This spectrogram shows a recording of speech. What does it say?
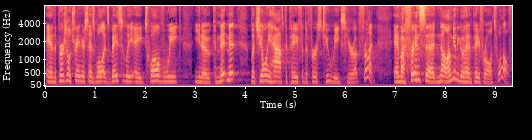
And the personal trainer says, Well, it's basically a 12 week you know, commitment, but you only have to pay for the first two weeks here up front. And my friend said, No, I'm going to go ahead and pay for all 12.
